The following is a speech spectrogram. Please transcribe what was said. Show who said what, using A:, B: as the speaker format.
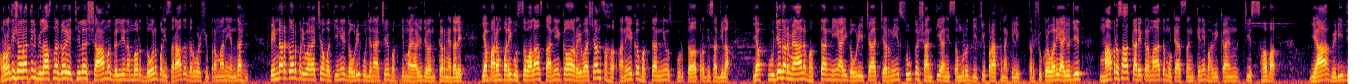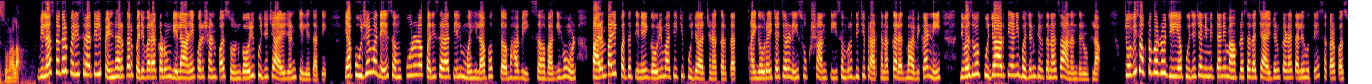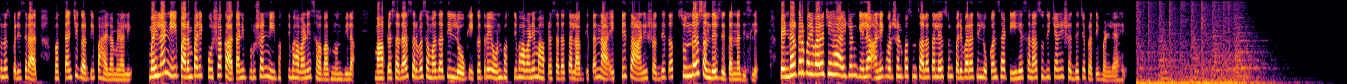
A: अमरावती शहरातील विलासनगर येथील श्याम गल्ली नंबर दोन परिसरात दरवर्षीप्रमाणे यंदाही पेंडारकर परिवाराच्या वतीने गौरीपूजनाचे भक्तिमय आयोजन करण्यात आले. या पारंपरिक उत्सवाला स्थानिक रहिवाशांसह अनेक भक्तांनी उत्स्फूर्त प्रतिसाद दिला. या पूजेदरम्यान भक्तांनी आई गौरीच्या चरणी सुख शांती आणि समृद्धीची प्रार्थना केली. तर शुक्रवारी आयोजित महाप्रसाद कार्यक्रमात मोठ्या संख्येने भाविकांची सहभाग यावेळी दिसून आला.
B: विलासनगर परिसरातील पेंढारकर परिवाराकडून गेल्या अनेक वर्षांपासून गौरी पूजेचे आयोजन केले जाते. या पूजेमध्ये संपूर्ण परिसरातील महिला भक्त भाविक सहभागी होऊन पारंपरिक पद्धतीने गौरी मातेची पूजा अर्चना करतात. आई गौराईच्या चरणी सुख शांती समृद्धीची प्रार्थना करत भाविकांनी दिवसभर पूजा आरती आणि भजन कीर्तनाचा आनंद लुटला. चोवीस ऑक्टोबर रोजी या पूजेच्या निमित्ताने महाप्रसादाचे आयोजन करण्यात आले होते. सकाळपासूनच परिसरात भक्तांची गर्दी पाहायला मिळाली. महिलांनी पारंपरिक पोशाखात आणि पुरुषांनी भक्तिभावाने सहभाग नोंदविला. महाप्रसादात सर्व समाजातील लोक एकत्र येऊन भक्तिभावाने महाप्रसादाचा लाभ घेताना एकतेचा आणि श्रद्धेचा सुंदर संदेश देताना दिसले. पेंढारकर परिवाराचे हे आयोजन गेल्या अनेक वर्षांपासून चालत आले असून परिवारातील लोकांसाठी हे सणासुदीचे आणि श्रद्धेचे प्रतीक बनले आहे.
